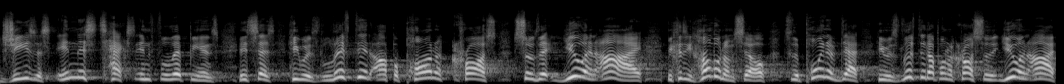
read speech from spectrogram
Jesus, in this text in Philippians, it says he was lifted up upon a cross so that you and I, because he humbled himself to the point of death, he was lifted up on a cross so that you and I,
